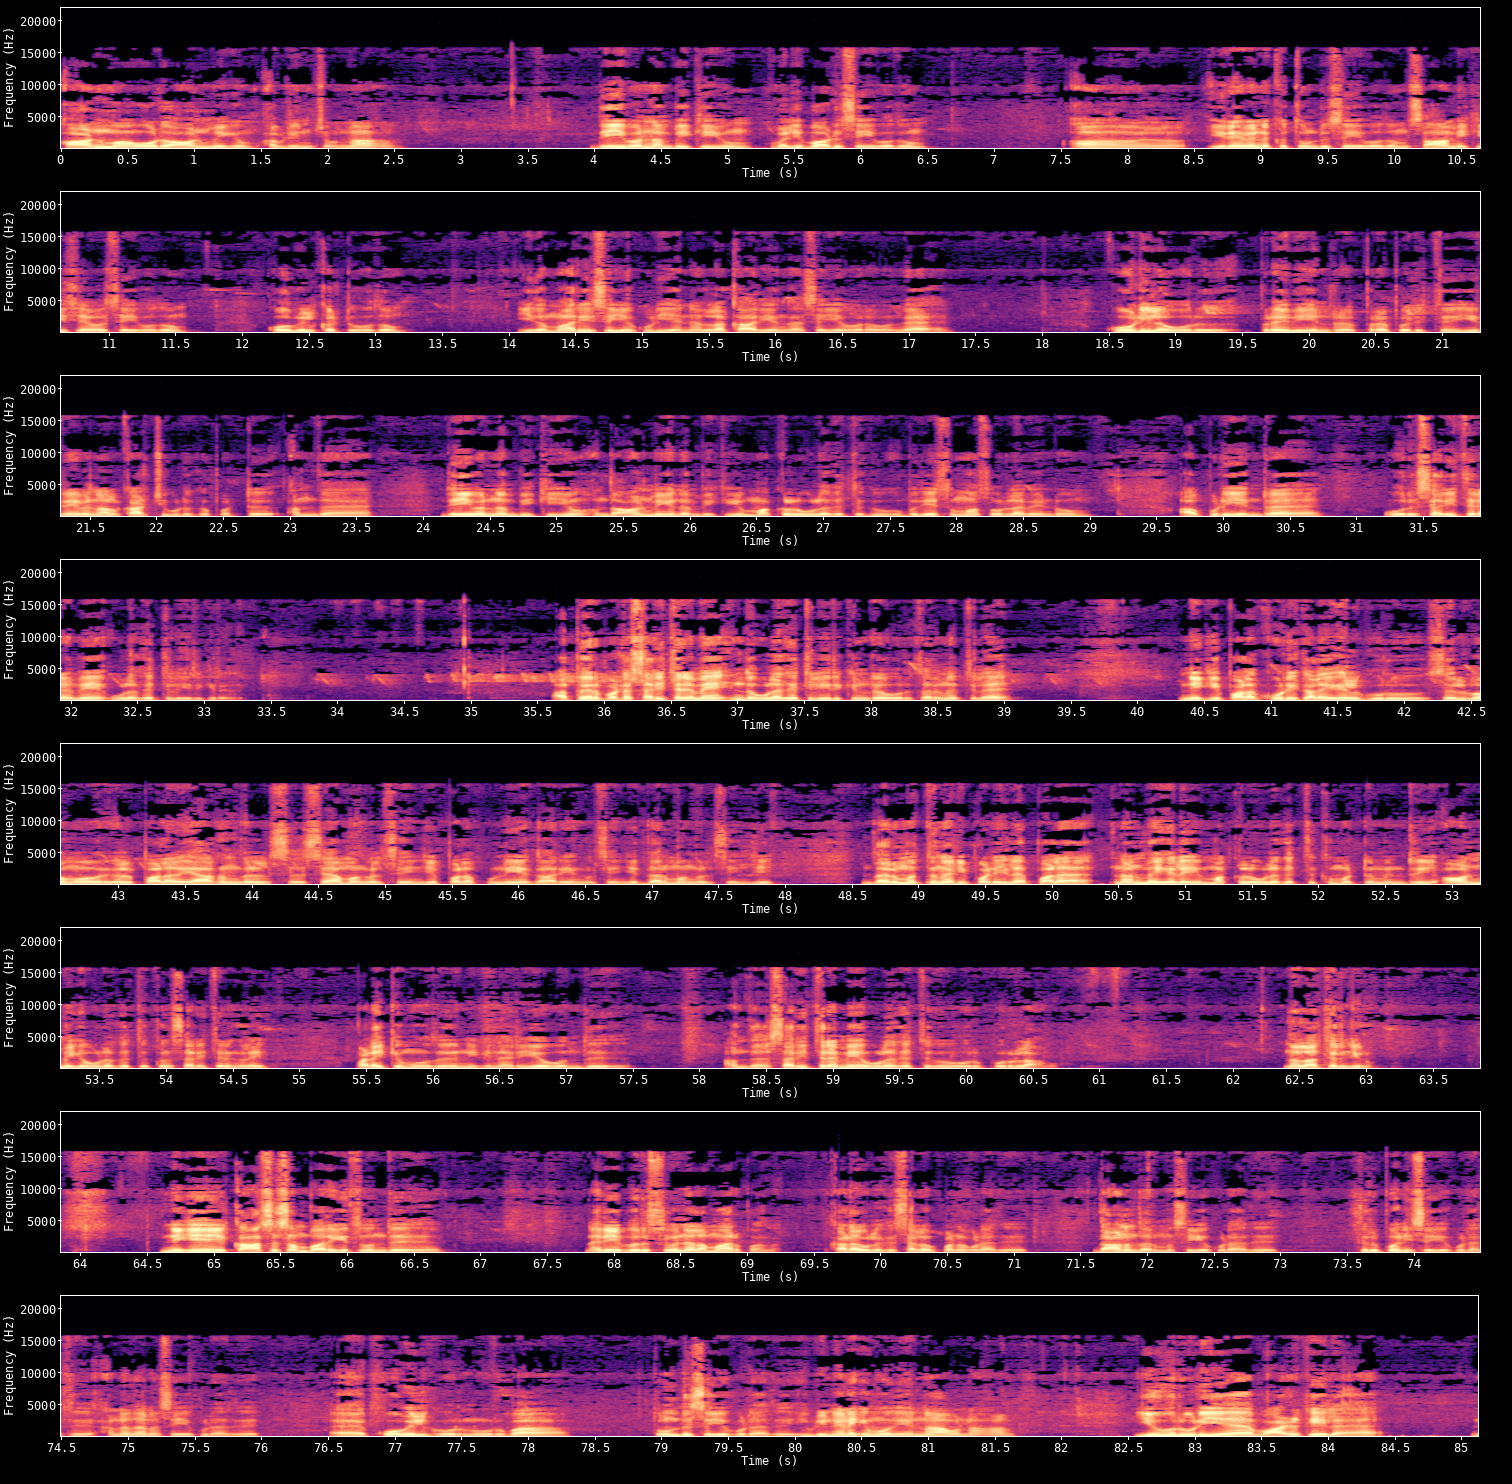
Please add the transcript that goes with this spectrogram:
ஆன்மாவோடு ஆன்மீகம் அப்படின்னு சொன்னால் தெய்வ நம்பிக்கையும் வழிபாடு செய்வதும் இறைவனுக்கு தொண்டு செய்வதும் சாமிக்கு சேவை செய்வதும் கோவில் கட்டுவதும் இதை மாதிரி செய்யக்கூடிய நல்ல காரியங்கள் செய்ய வரவங்க கோடியில் ஒரு பிறவி என்ற பிறப்பெடுத்து இறைவனால் காட்சி கொடுக்கப்பட்டு அந்த தெய்வ நம்பிக்கையும் அந்த ஆன்மீக நம்பிக்கையும் மக்கள் உலகத்துக்கு உபதேசமாக சொல்ல வேண்டும். அப்படி என்ற ஒரு சரித்திரமே உலகத்தில் இருக்கிறது. அப்பேற்பட்ட சரித்திரமே இந்த உலகத்தில் இருக்கின்ற ஒரு தருணத்தில் இன்னைக்கு பல கோடி கலைகள் குரு செல்வம் அவர்கள் பல யாகங்கள் சே- சேமங்கள் செஞ்சு பல புண்ணிய காரியங்கள் செஞ்சு தர்மங்கள் செஞ்சு தர்மத்தின் அடிப்படையில் பல நன்மைகளை மக்கள் உலகத்துக்கு மட்டுமின்றி ஆன்மீக உலகத்துக்கும் சரித்திரங்களை படைக்கும் போது இன்னைக்கு நிறைய வந்து அந்த சரித்திரமே உலகத்துக்கு ஒரு பொருளாகும். நல்லா தெரிஞ்சுக்கணும். இன்றைக்கி காசு சம்பாதிக்கிறது வந்து நிறைய பேர் சுயநலமாக இருப்பாங்க. கடவுளுக்கு செலவு பண்ணக்கூடாது தானம் தர்மம் செய்யக்கூடாது திருப்பணி செய்யக்கூடாது அன்னதானம் செய்யக்கூடாது கோவிலுக்கு ஒரு நூறுரூபா தொண்டு செய்யக்கூடாது. இப்படி நினைக்கும் போது என்ன ஆகும்னா இவருடைய வாழ்க்கையில்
